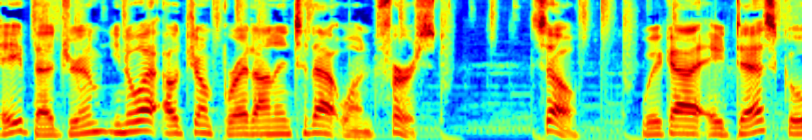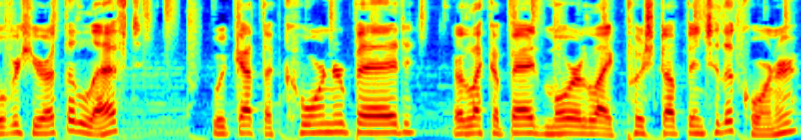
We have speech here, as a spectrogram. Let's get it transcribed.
a bedroom. You know what? I'll jump right on into that one first. So we got a desk over here at the left. We got the corner bed, or like a bed more like pushed up into the corner.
